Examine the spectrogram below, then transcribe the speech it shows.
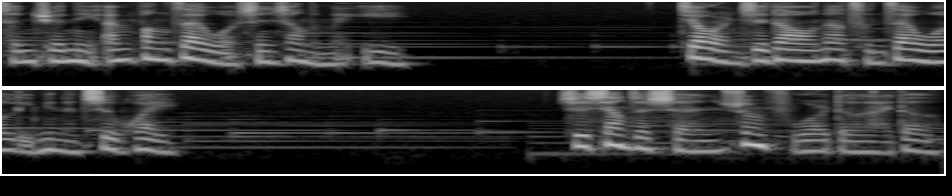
成全你安放在我身上的美意，叫人知道那存在我里面的智慧，是向着神顺服而得来的，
